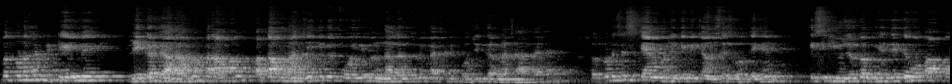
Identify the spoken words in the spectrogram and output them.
तो थोड़ा सा डिटेल में लेकर जा रहा हूँ, पर आपको पता होना चाहिए कि कोई भी बंदा अगर उसमें पैसे डिपोजिट करना चाहता है तो थोड़े से स्कैम होने के भी चांसेस होते हैं। किसी यूज़र को भेज देते वो आपको,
